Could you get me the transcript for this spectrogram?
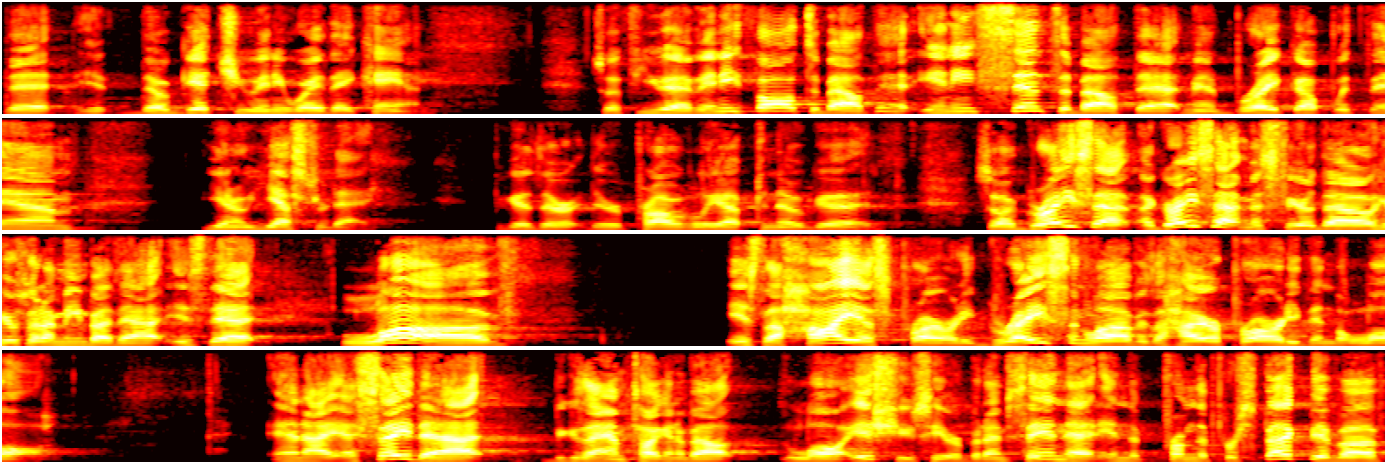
that it, they'll get you any way they can. So if you have any thoughts about that, any sense about that, man, break up with them, you know, yesterday because they're, they're probably up to no good. So a grace, a grace atmosphere, though, here's what I mean by that, is that love is the highest priority. Grace and love is a higher priority than the law. And I, I say that because I am talking about law issues here, but I'm saying that the, from the perspective of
